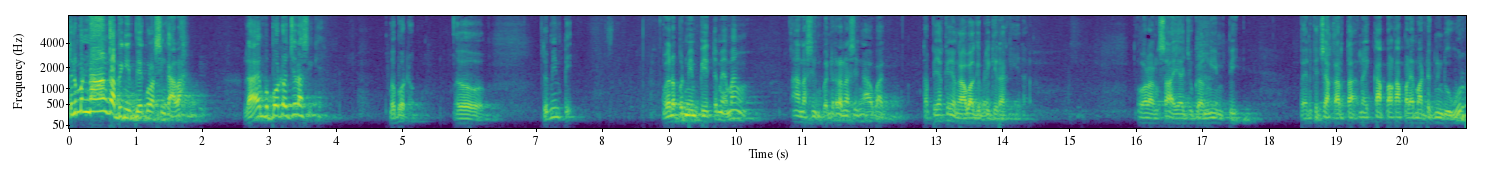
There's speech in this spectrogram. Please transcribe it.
Jadi menang kabeh ngimpi kula sing kalah. Lah yang bebodoh jelas iki. Bebodoh. Oh, itu mimpi. Walaupun mimpi itu memang anak sing bener, anak sing ngawag. Tapi ya kayak ngawag kira-kira. Orang saya juga ngimpi pengen ke Jakarta naik kapal-kapal yang madeg ning dhuwur.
